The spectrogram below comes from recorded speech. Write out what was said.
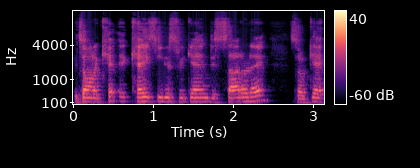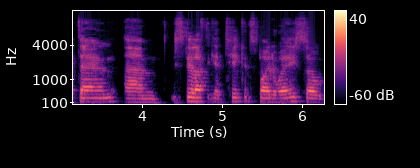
it's on a Casey this weekend, this Saturday. So get down. Um, you still have to get tickets, by the way. So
